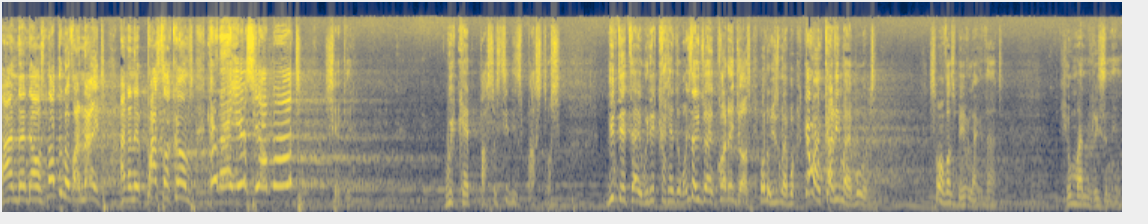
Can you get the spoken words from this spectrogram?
and then there was nothing overnight, and then a pastor comes, Can I use your boat? Shake it. Wicked pastors. See these pastors. Didn't they tell you we didn't catch anything? He said to encourage us. Want to use my boat? Come and carry my boat. Some of us behave like that. Human reasoning.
